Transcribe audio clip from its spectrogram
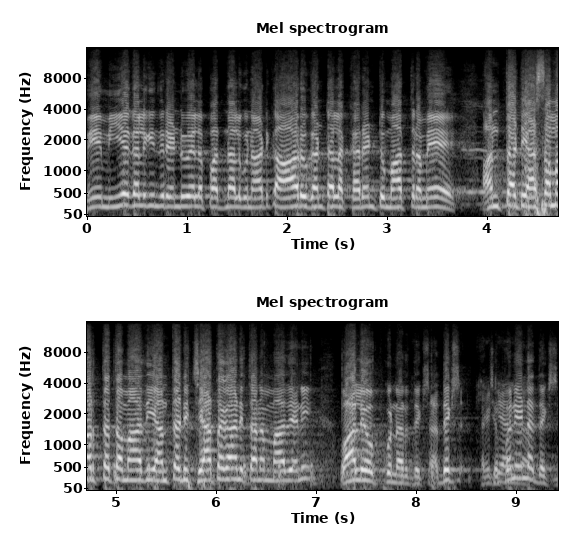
మేము ఇయ్యగలిగింది రెండు వేల పద్నాలుగు నాటికి ఆరు గంటల కరెంటు మాత్రమే. అంతటి అసమర్థత మాది అంతటి చేతగానితనం మాది అని వాళ్ళే ఒప్పుకున్నారు అధ్యక్ష. అధ్యక్ష చెప్పనండి అధ్యక్ష.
